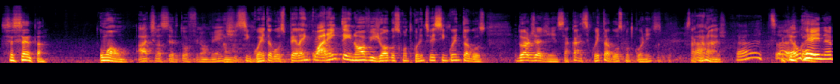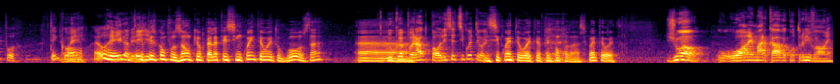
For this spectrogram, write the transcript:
60. 1 a 1 Atila acertou finalmente. 50 gols. Pelé em 49 jogos contra o Corinthians fez 50 gols. Eduardo Jardim, sacanagem. 50 gols contra o Corinthians. pô. Sacanagem. É, é o rei, né, pô? Tem É o como. rei. É o rei, Diga, não tem Eu fiz jeito. confusão que o Pelé fez 58 gols, né? Ah, No Campeonato Paulista é de De 58. 58, eu fiz É. confusão. 58. João, o, o homem marcava contra o rival, hein?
